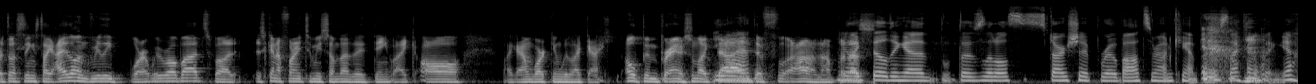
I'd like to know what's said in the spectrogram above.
or those things like I don't really work with robots, but it's kind of funny to me sometimes they think like oh like I'm working with like a open brain or something like that. Yeah. And the, fl- I don't know, but You're like building a those little starship robots around campus, that kind of thing. Yeah.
